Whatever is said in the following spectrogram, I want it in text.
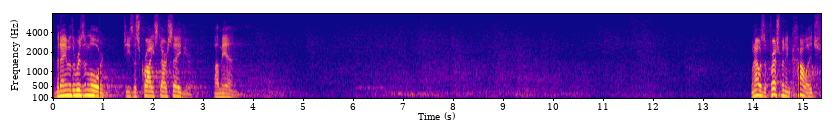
In the name of the risen Lord, Jesus Christ our Savior. Amen. When I was a freshman in college,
